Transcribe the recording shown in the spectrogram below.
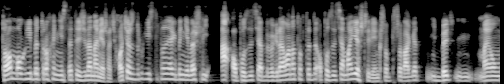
to mogliby trochę niestety źle namieszać. Chociaż z drugiej strony, jakby nie weszli, a opozycja by wygrała, no to wtedy opozycja ma jeszcze większą przewagę i być, mają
